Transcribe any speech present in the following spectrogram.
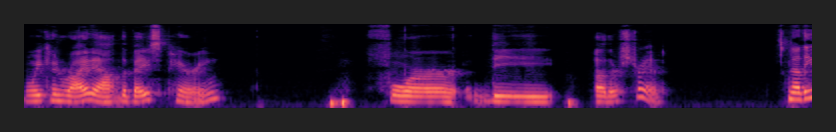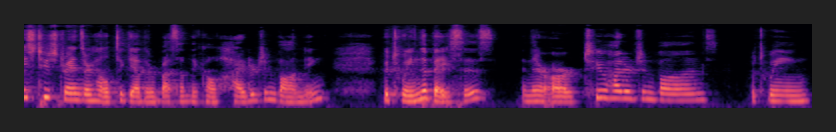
we can write out the base pairing for the other strand. Now these two strands are held together by something called hydrogen bonding between the bases, and there are two hydrogen bonds between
